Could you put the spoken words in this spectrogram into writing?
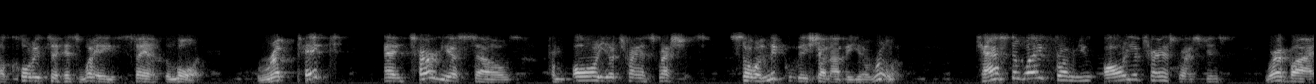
according to his ways, saith the Lord. Repent and turn yourselves from all your transgressions, so iniquity shall not be your ruin. Cast away from you all your transgressions, whereby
